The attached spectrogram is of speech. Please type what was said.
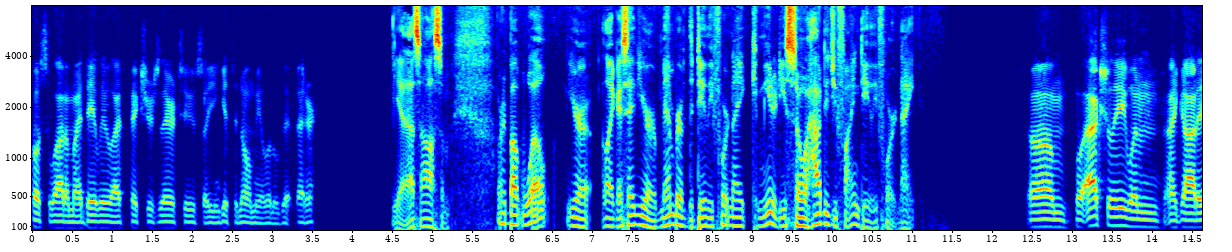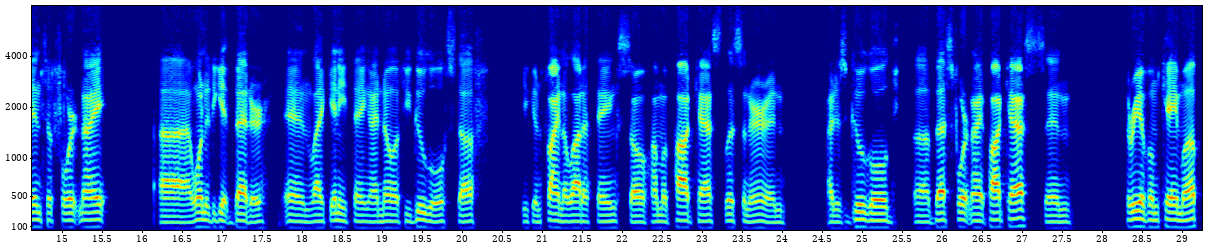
post a lot of my daily life pictures there too, so you can get to know me a little bit better. Yeah, that's awesome. All right, Bob. Well, you're like I said, you're a member of the Daily Fortnite community. So, how did you find Daily Fortnite? Um, well, actually, when I got into Fortnite, uh, I wanted to get better, and like anything, I know if you Google stuff, you can find a lot of things. So, I'm a podcast listener, and I just Googled uh, best Fortnite podcasts, and three of them came up,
